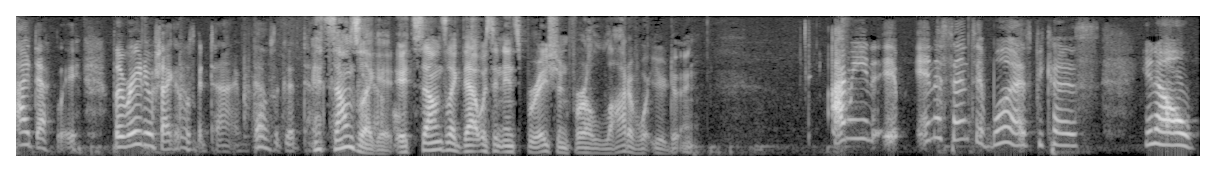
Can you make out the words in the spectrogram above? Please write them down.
I definitely. But Radio Shack was a good time. That was a good time. It sounds like know. it. It sounds like that was an inspiration for a lot of what you're doing. I mean, it, in a sense, it was because, you know,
